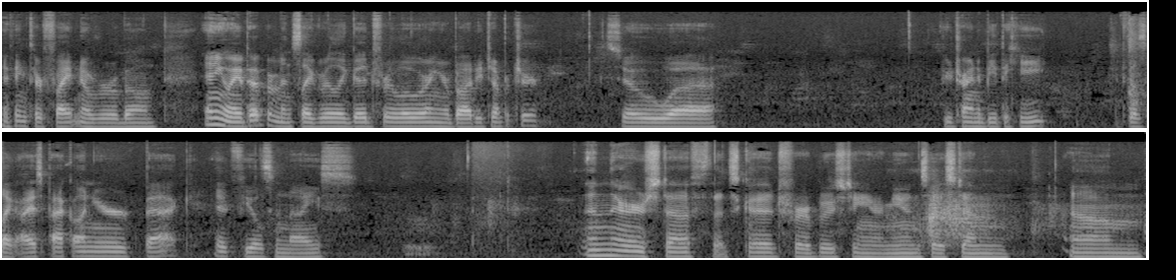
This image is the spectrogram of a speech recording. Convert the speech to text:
I think they're fighting over a bone. Anyway, peppermint's like really good for lowering your body temperature. So uh, if you're trying to beat the heat, it feels like ice pack on your back. It feels nice. And there's stuff that's good for boosting your immune system. Um,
